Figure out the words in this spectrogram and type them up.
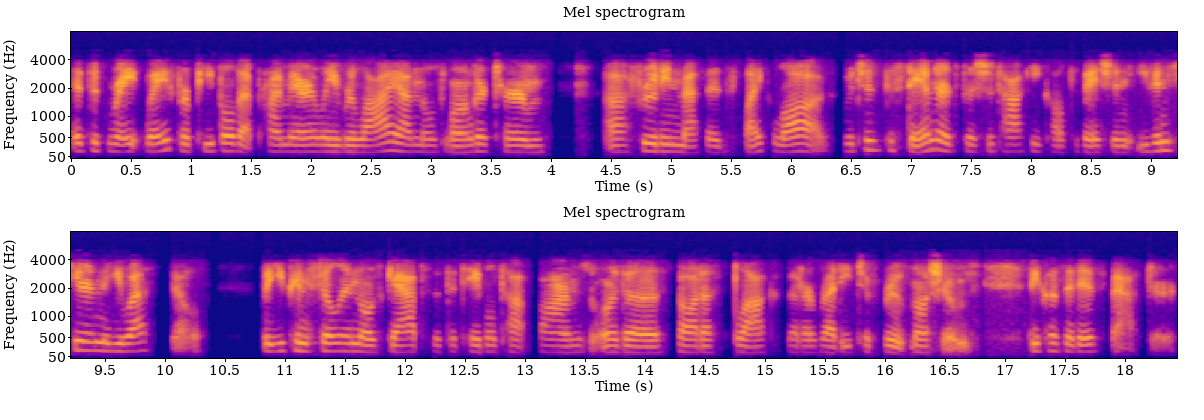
It's a great way for people that primarily rely on those longer term uh, fruiting methods like logs, which is the standard for shiitake cultivation, even here in the U.S. still. But you can fill in those gaps with the tabletop farms or the sawdust blocks that are ready to fruit mushrooms because it is faster.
